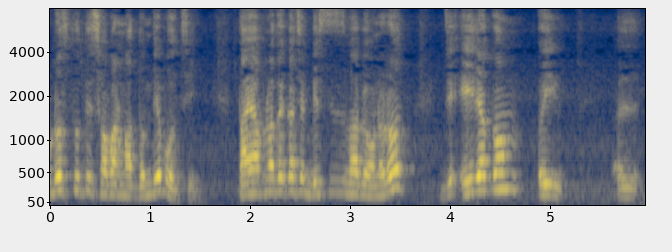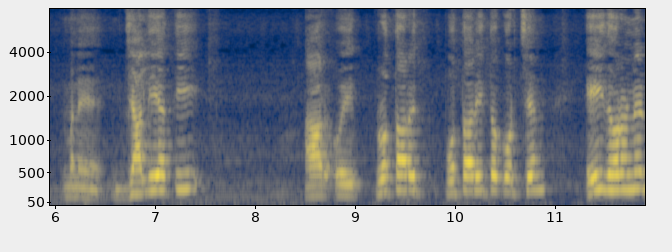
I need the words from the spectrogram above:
প্রস্তুতি সবার মাধ্যম দিয়ে বলছি। তাই আপনাদের কাছে বিশেষভাবে অনুরোধ যে এইরকম ওই মানে জালিয়াতি আর ওই প্রতারিত প্রতারিত করছেন, এই ধরনের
